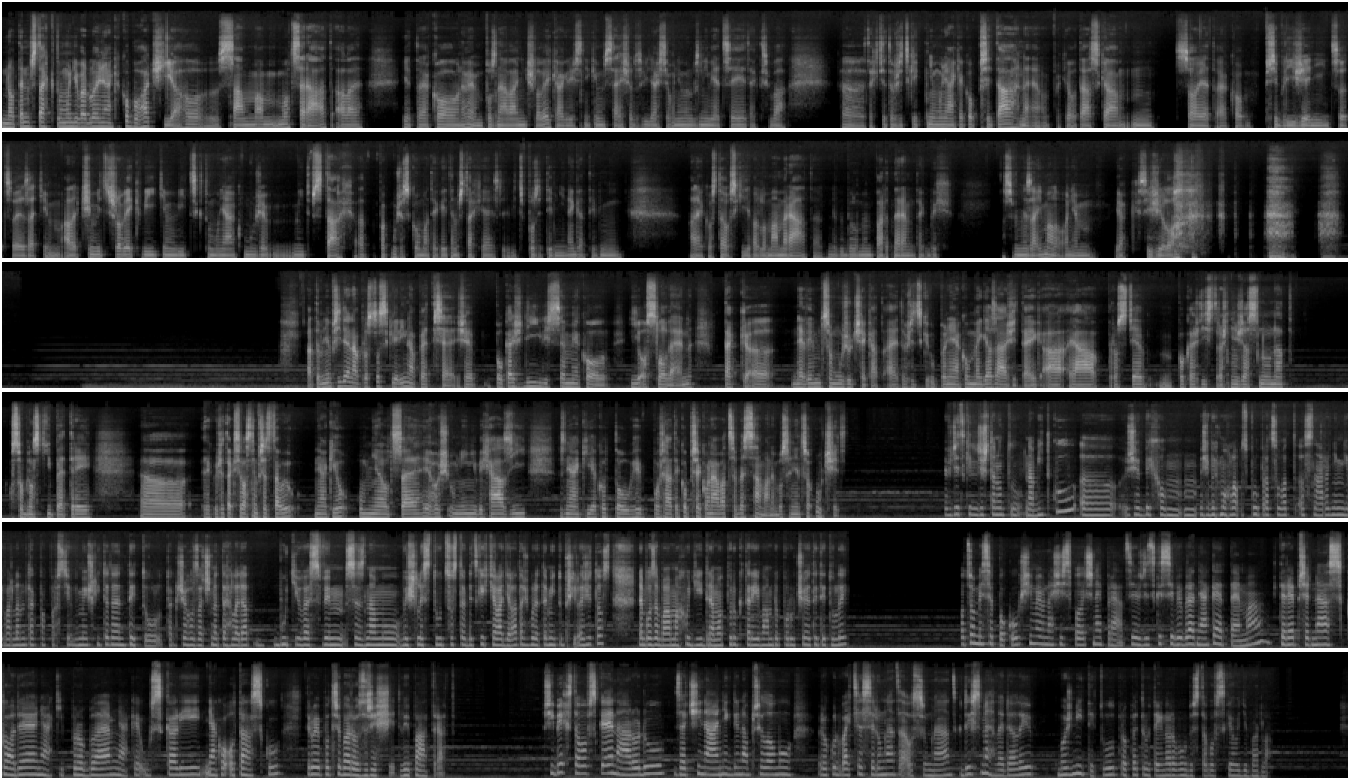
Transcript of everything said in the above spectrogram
No ten vztah k tomu divadlu je nějak jako bohatší. Já ho sám mám moc rád, ale je to jako, nevím, poznávání člověka. Když s někým seš a dozvídáš se o něm různé věci, tak třeba uh, tak tě to vždycky k němu nějak jako přitáhne. A pak je otázka, um, co je to jako přiblížení, co, co je zatím. Ale čím víc člověk ví, tím víc k tomu nějak může mít vztah a pak může zkoumat, jaký ten vztah je, jestli víc pozitivní, negativní ale jako stavovský divadlo mám rád a kdyby bylo mým partnerem, tak bych asi by mě zajímalo o něm, jak si žilo. A to mně přijde naprosto skvělý na Petře, že pokaždý, když jsem jako jí osloven, tak uh, nevím, co můžu čekat. A je to vždycky úplně jako mega zážitek a já prostě pokaždý strašně žasnu nad osobností Petry, Uh, jakože tak si vlastně představuju nějakého umělce, jehož umění vychází z nějaký jako touhy pořád jako překonávat sebe sama nebo se něco učit. Vždycky, když dostanu tu nabídku, eh, že, bychom, že bych mohla spolupracovat s Národním divadlem, tak pak prostě vymýšlíte ten titul, takže ho začnete hledat buď ve svém seznamu vyšlistů, co jste vždycky chtěla dělat, až budete mít tu příležitost, nebo za váma chodí dramaturg, který vám doporučuje ty tituly. O co my se pokoušíme v naší společné práci, je vždycky si vybrat nějaké téma, které před nás klade nějaký problém, nějaké úskalí, nějakou otázku, kterou je potřeba rozřešit, vypátrat. Příběh stavovské národu začíná někdy na přelomu roku 2017 a 2018, když jsme hledali možný titul pro Petru Tejnorovou do Stavovského divadla.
